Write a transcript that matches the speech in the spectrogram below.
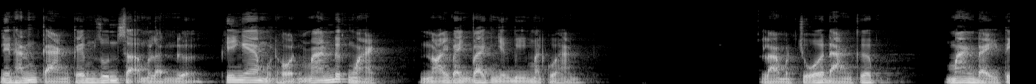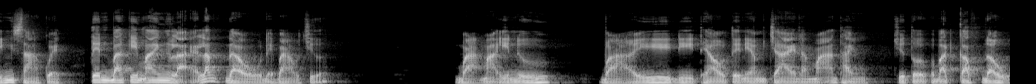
Nên hắn càng thêm run sợ một lần nữa khi nghe một hồn ma nước ngoài nói vành vách những bí mật của hắn. Là một chúa đàng cướp mang đầy tính xà quyệt. Tên ba Kim Anh lại lắc đầu để bảo chữa. Bà Mã Yên ư, bà ấy đi theo tên em trai là Mã Thành, chứ tôi có bắt cóc đâu.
